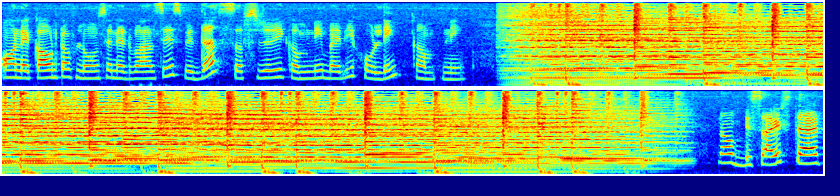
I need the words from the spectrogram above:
on account of loans and advances with the subsidiary company by the holding company. Now, besides that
